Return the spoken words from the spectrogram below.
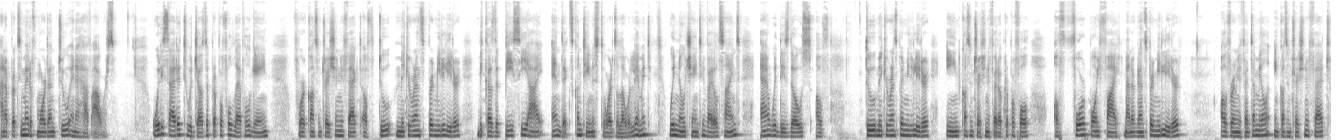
an approximate of more than two and a half hours. We decided to adjust the propofol level gain for a concentration effect of 2 micrograms per milliliter because the PSI index continues towards the lower limit with no change in vital signs and with this dose of 2 micrograms per milliliter in concentration of propofol of 4.5 nanograms per milliliter of remifentanil in concentration effect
